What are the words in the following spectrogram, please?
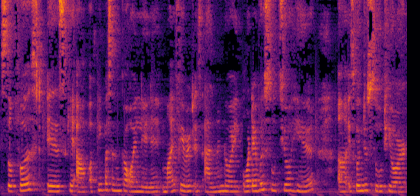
so first is कि आप अपनी पसंद का oil ले लें my favorite is almond oil whatever suits your hair uh, is going to suit your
